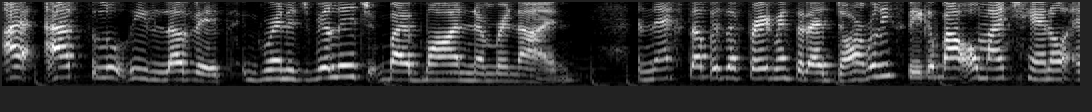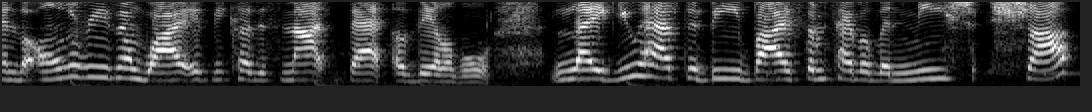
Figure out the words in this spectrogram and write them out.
i absolutely love it. Greenwich village by bond number nine Next up is a fragrance that I don't really speak about on my channel and the only reason why is because it's not that available. Like you have to be by some type of a niche shop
